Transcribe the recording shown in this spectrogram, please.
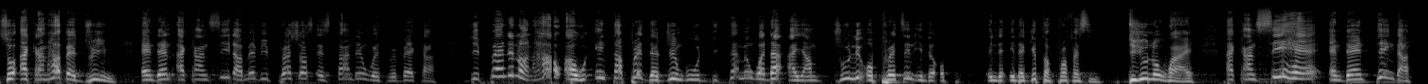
So I can have a dream and then I can see that maybe Precious is standing with Rebecca. Depending on how I will interpret the dream will determine whether I am truly operating in the, in the, in the gift of prophecy. Do you know why? I can see her and then think that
